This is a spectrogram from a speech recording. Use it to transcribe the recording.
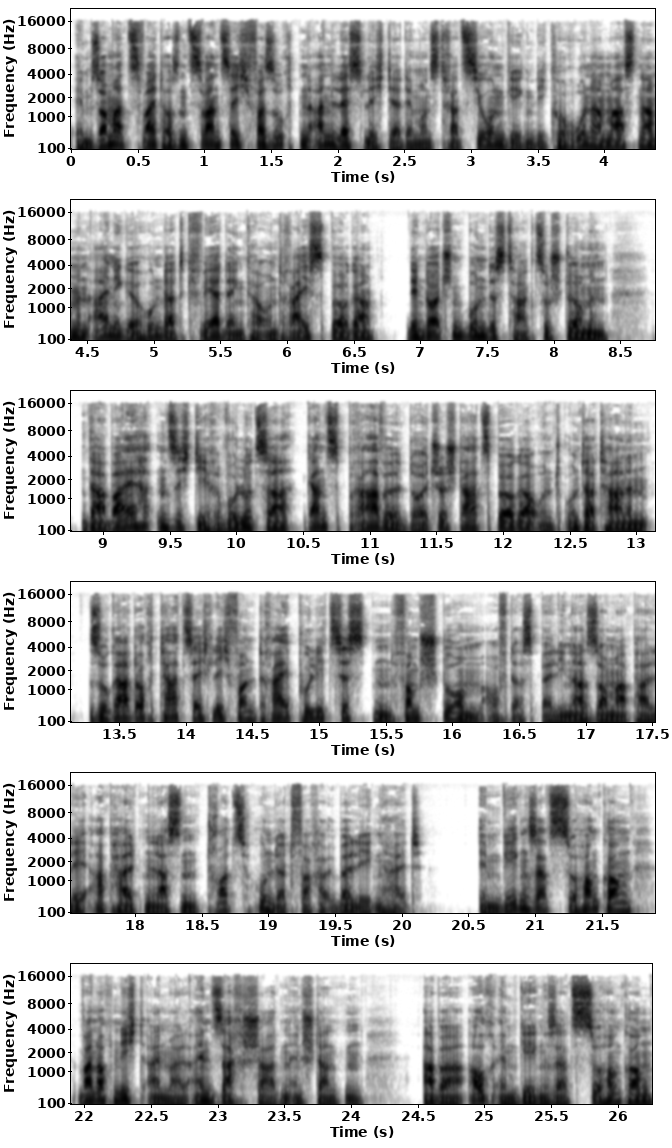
Im Sommer 2020 versuchten anlässlich der Demonstration gegen die Corona-Maßnahmen einige hundert Querdenker und Reichsbürger, den Deutschen Bundestag zu stürmen. Dabei hatten sich die Revoluzer, ganz brave deutsche Staatsbürger und Untertanen, sogar doch tatsächlich von drei Polizisten vom Sturm auf das Berliner Sommerpalais abhalten lassen, trotz hundertfacher Überlegenheit. Im Gegensatz zu Hongkong war noch nicht einmal ein Sachschaden entstanden. Aber auch im Gegensatz zu Hongkong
